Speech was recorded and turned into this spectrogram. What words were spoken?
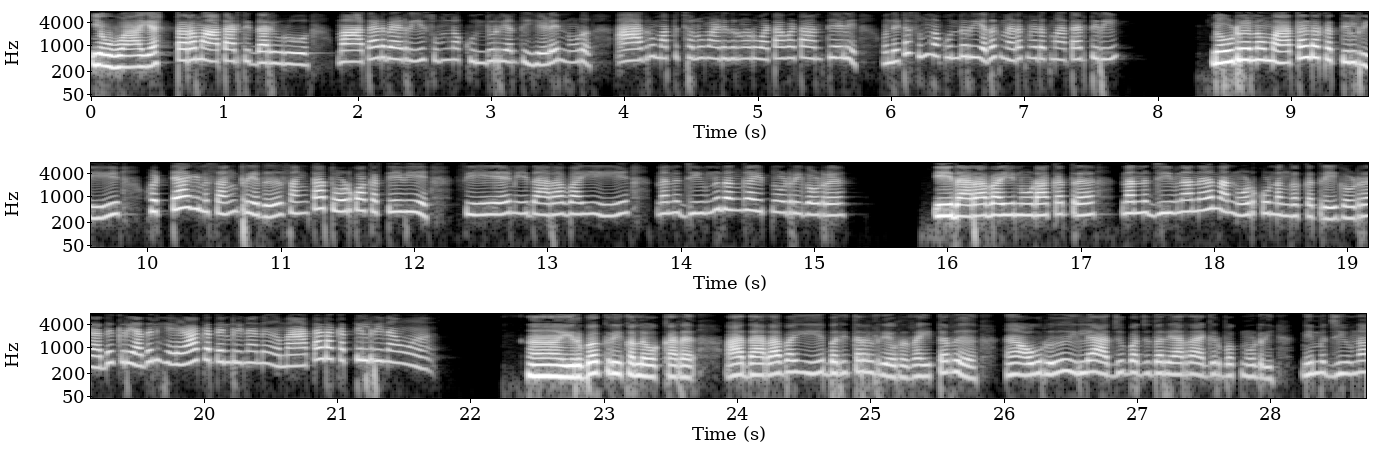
ಯವ್ವ, ಎಷ್ಟರ ಮಾತಾಡ್ತಿದ್ದಾರೆ ಇವರು? ಮಾತಾಡಬೇಡ್ರಿ ಸುಮ್ಮನೆ ಕುಂದುರಿ ಅಂತ ಹೇಳಿ ನೋಡು. ಆದ್ರೂ ಮತ್ತೆ ಚಲೋ ಮಾಡಿದ್ರು ನೋಡು, ವಟ ವಟ ಅಂತೇಳಿ. ಒಂದಿಟ್ಟು ಸುಮ್ಮನೆ ಕುಂದುರಿ, ಎದಕ್ ನಡಕ್ ನಡಕ್ ಮಾತಾಡ್ತೀರಿ? ನೋಡ್ರಿ, ನಾವು ಮಾತಾಡಕತ್ತಿಲ್ರಿ. ಹೊಟ್ಟೆಯಾಗಿನ ಸಂಕ್ರಿ ಅದು. ಸಂಕ ತೋಡ್ಕೊಕತ್ತೀವಿ. ಸೇಮ್ ಈ ಧಾರಾವಾಹಿ ನನ್ನ ಜೀವನದಂಗ ಐತ್ ನೋಡ್ರಿ ಗೌಡ್ರ. ಈ ಧಾರಾವಾಹಿ ನೋಡಾಕತ್ರ ನನ್ನ ಜೀವನನ ನಾನು ನೋಡ್ಕೊಂಡಂಗಕತ್ರಿ ಗೌಡ್ರ. ರೀ ಅದನ್ನ ಹೇಳಾಕತ್ತೇನ್ರಿ ನಾನು. ಮಾತಾಡಕತ್ತಿಲ್ರಿ ನಾವು. ಹಾಂ ಇರ್ಬೇಕ್ರಿ ಕಲ್ಲವಕ್ಕಾರ ಆ ಧಾರಾವಾಹಿ ಬರೀತಾರಲ್ರಿ ಅವರು ರೈಟರ್ ಅವರು ಇಲ್ಲೇ ಆಜು ಬಾಜುದಾರ ಯಾರು ಆಗಿರ್ಬೇಕು ನೋಡ್ರಿ. ನಿಮ್ಮ ಜೀವನ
